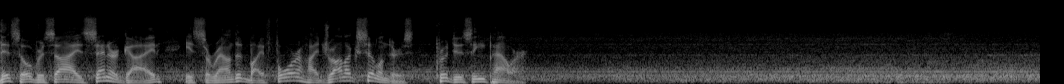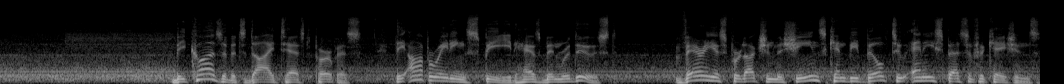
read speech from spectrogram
This oversized center guide is surrounded by four hydraulic cylinders producing power. Because of its die test purpose, the operating speed has been reduced. Various production machines can be built to any specifications.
